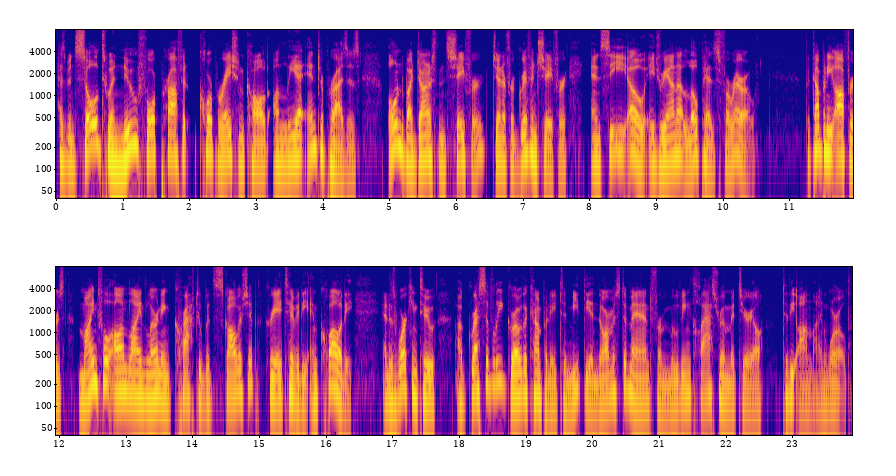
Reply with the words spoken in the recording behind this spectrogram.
has been sold to a new for-profit corporation called Onlea Enterprises, owned by Jonathan Schaeffer, Jennifer Griffin Schaeffer, and CEO Adriana Lopez Ferrero. The company offers mindful online learning crafted with scholarship, creativity, and quality, and is working to aggressively grow the company to meet the enormous demand for moving classroom material to the online world.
